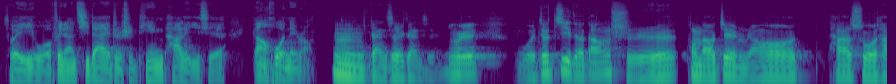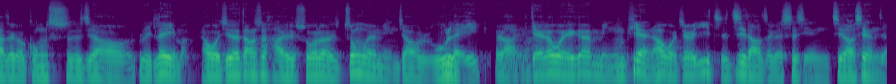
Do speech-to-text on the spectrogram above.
所以我非常期待就是听他的一些干货内容。嗯，感谢感谢，因为我就记得当时碰到 Jim，然后。他说他这个公司叫 Relay 嘛，然后我记得当时还说了中文名叫如雷，对吧？你给了我一个名片，然后我就一直记到这个事情，记到现在。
